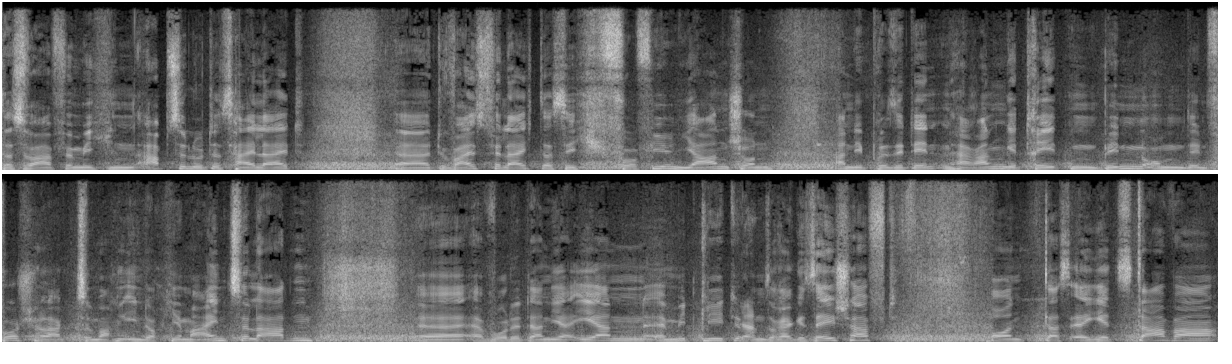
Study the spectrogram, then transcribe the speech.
Das war für mich ein absolutes Highlight. Äh, Du weißt vielleicht, dass ich vor vielen Jahren schon an die Präsidenten herangetreten bin, um den Vorschlag zu machen, ihn doch hier mal einzuladen. Äh, Er wurde dann ja Ehrenmitglied unserer Gesellschaft. Und dass er jetzt da war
